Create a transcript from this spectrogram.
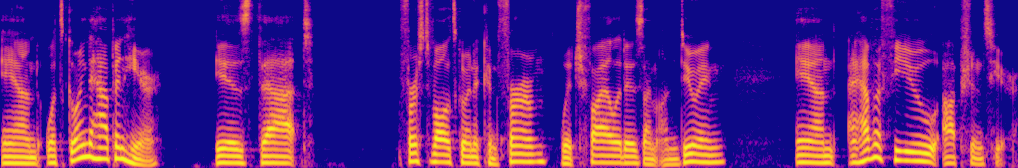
And what's going to happen here is that, first of all, it's going to confirm which file it is I'm undoing. And I have a few options here.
